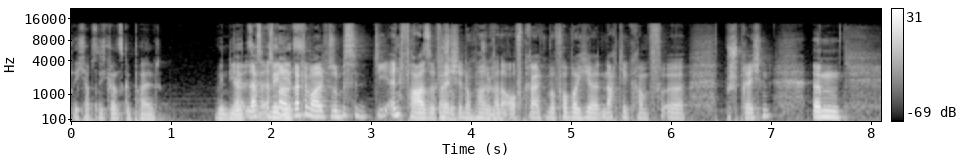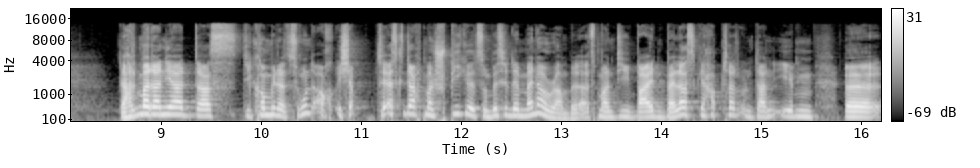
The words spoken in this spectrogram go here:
ich hab's nicht ganz gepeilt. Wenn die Ja, jetzt, lass erstmal gerade mal so ein bisschen die Endphase vielleicht Ach so, hier nochmal gerade aufgreifen, bevor wir hier nach dem Kampf äh, besprechen. Ähm, da hatten wir dann ja das, die Kombination auch, ich habe zuerst gedacht, man spiegelt so ein bisschen den Männer-Rumble, als man die beiden Bellas gehabt hat und dann eben, äh,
